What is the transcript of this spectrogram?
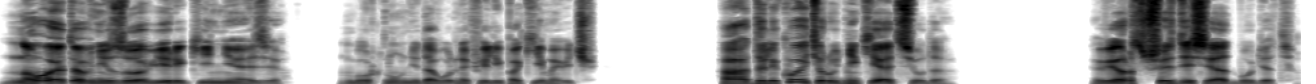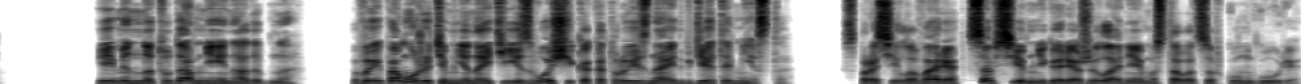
«Ну, это в низовье реки Нязи», — буркнул недовольно Филипп Акимович. «А далеко эти рудники отсюда?» «Верст шестьдесят будет». «Именно туда мне и надобно. Вы поможете мне найти извозчика, который знает, где это место?» — спросила Варя, совсем не горя желанием оставаться в Кунгуре,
